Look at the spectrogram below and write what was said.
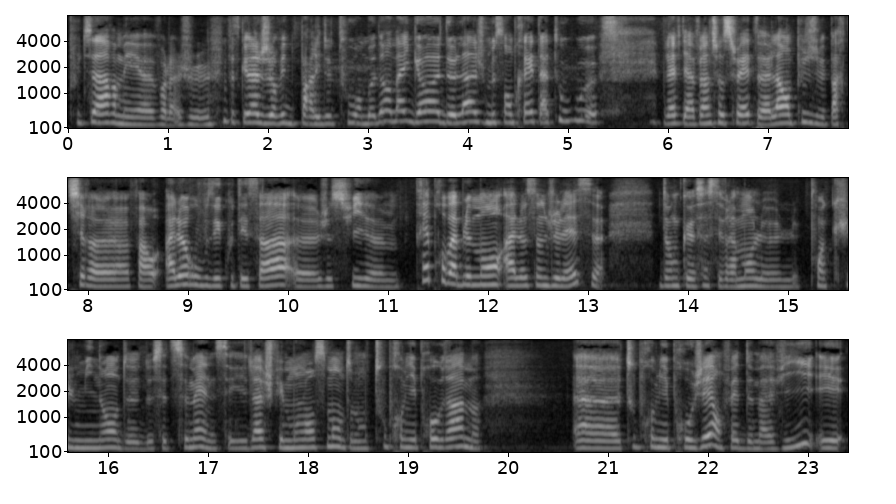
plus tard, mais voilà, je... parce que là j'ai envie de parler de tout en mode oh my god, là je me sens prête à tout. Bref, il y a plein de choses chouettes. Là en plus, je vais partir, enfin à l'heure où vous écoutez ça, je suis très probablement à Los Angeles. Donc euh, ça, c'est vraiment le, point culminant de, cette semaine. C'est là, je fais mon lancement de mon tout premier programme, euh, tout premier projet en fait de ma vie. Et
